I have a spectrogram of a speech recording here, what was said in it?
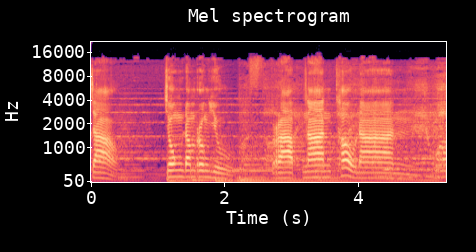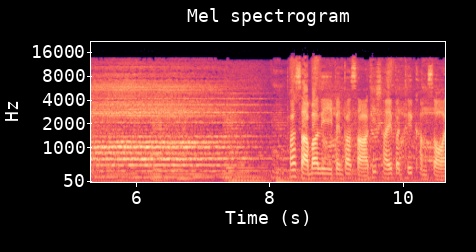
เจ้า จงดำรงอยู่ปราบนานเท่านาน ภาษาบาลีเป็นภาษาที่ใช้บันทึกคำสอน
